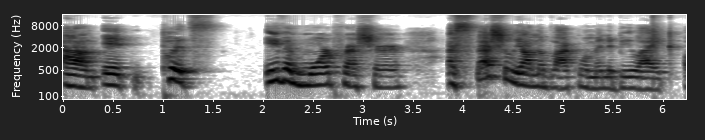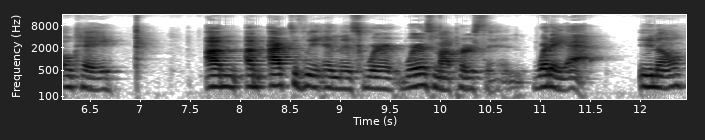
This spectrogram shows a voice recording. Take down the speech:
um, it puts even more pressure, especially on the black woman, to be like, okay, I'm I'm actively in this. Where where's my person? Where they at? You know.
